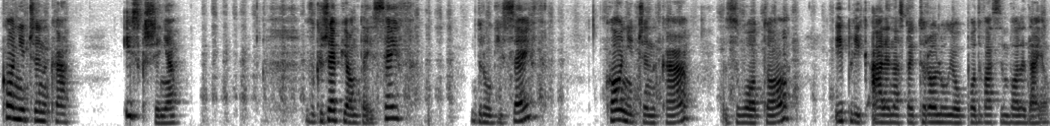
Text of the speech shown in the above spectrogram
koniczynka i skrzynia. W grze piątej safe, drugi safe, koniczynka, złoto i plik, ale nas tutaj trolują, po dwa symbole dają.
